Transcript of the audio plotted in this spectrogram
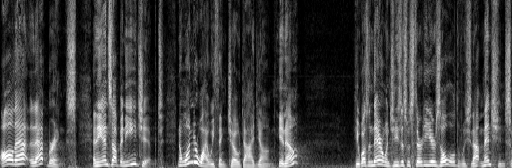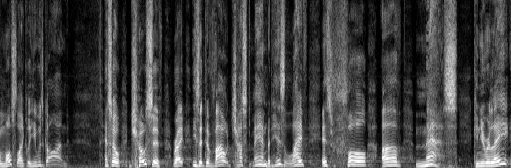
all that that brings. And he ends up in Egypt. No wonder why we think Joe died young, you know? He wasn't there when Jesus was 30 years old, was not mentioned, so most likely he was gone. And so Joseph, right, he's a devout, just man, but his life is full of mess. Can you relate?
